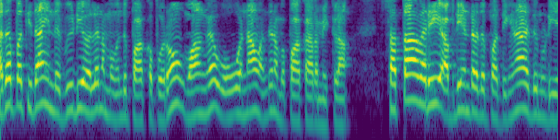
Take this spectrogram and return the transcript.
அதை பத்தி தான் இந்த வீடியோல நம்ம வந்து பார்க்க போறோம். வாங்க ஒவ்வொன்றா வந்து நம்ம பார்க்க ஆரம்பிக்கலாம். சத்தாவரி அப்படின்றது பாத்தீங்கன்னா இதனுடைய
